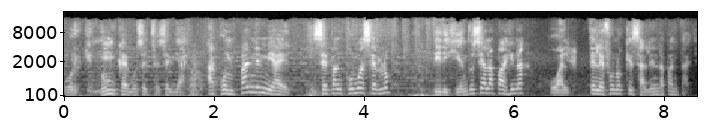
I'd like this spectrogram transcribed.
porque nunca hemos hecho ese viaje. Acompáñenme a él, sepan cómo hacerlo dirigiéndose a la página o al teléfono que sale en la pantalla.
